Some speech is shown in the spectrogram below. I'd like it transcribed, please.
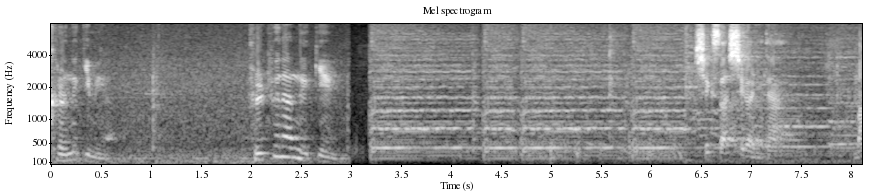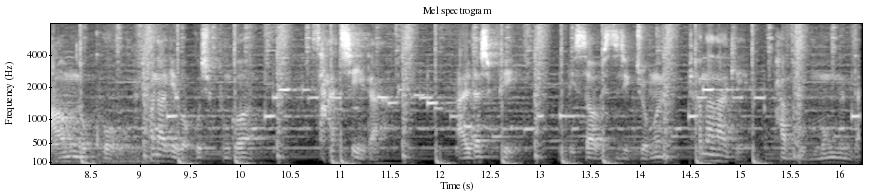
그런 느낌이에요. 불편한 느낌. 식사 시간이다. 마음 놓고 편하게 먹고 싶은 건 사치이다. 알다시피 우리 서비스 직종은 편안하게 밥 못 먹는다.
